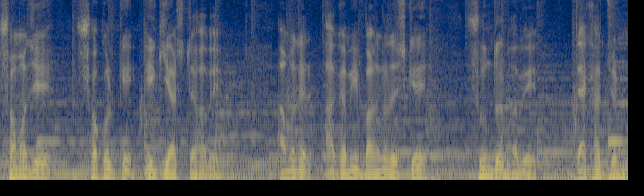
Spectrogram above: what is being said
সমাজে সকলকে এগিয়ে আসতে হবে। আমাদের আগামী বাংলাদেশকে সুন্দরভাবে দেখার জন্য।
